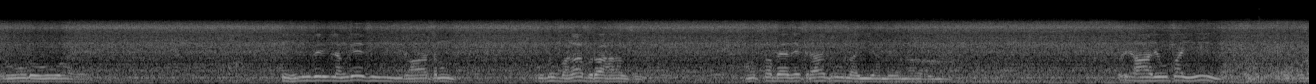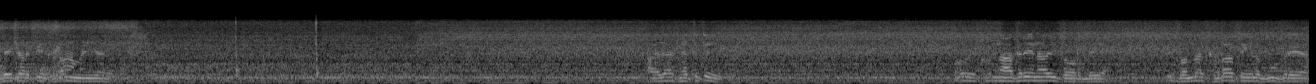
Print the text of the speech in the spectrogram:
ਰੋਡ ਉਹ ਆ ਪਿਛਲੀ ਵਾਰੀ ਲੰਘੇ ਸੀ ਰਾਤ ਨੂੰ, ਉਦੋਂ ਬੜਾ ਬੁਰਾ ਹਾਲ ਸੀ। ਹੁਣ ਤਾਂ ਵੈਸੇ ਕਰਾਹ ਕਰੂ ਲਾਈ ਜਾਂਦੇ ਆ ਨਾਲ ਦੀ ਨਾਲ। ਆ ਜਾਓ ਭਾਈ, ਤੁਹਾਡੇ ਕਰਕੇ ਖੜਾ ਮੈਂ ਯਾਰ। ਆਇਆ ਖਿੱਚ ਕੇ। ਉਹ ਵੇਖੋ ਨਾਗਰੇ ਨਾਲ ਹੀ ਤੁਰਦੇ ਆ। ਇਹ ਬੰਦਾ ਖੜਾ ਤੇਲ ਫੂਕ ਰਿਹਾ।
